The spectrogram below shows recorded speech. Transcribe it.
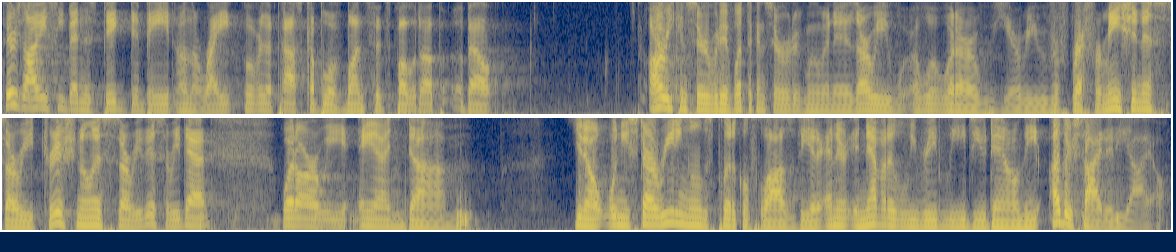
there's obviously been this big debate on the right over the past couple of months that's bubbled up about are we conservative? What the conservative movement is? Are we what are we? Are we reformationists? Are we traditionalists? Are we this? Are we that? What are we? And um, you know, when you start reading all this political philosophy, it inevitably re- leads you down the other side of the aisle.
